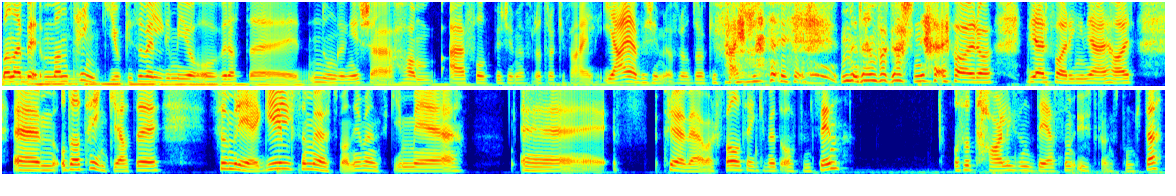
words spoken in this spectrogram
man, er, man tenker jo ikke så veldig mye over at uh, noen ganger så er, han- er folk bekymra for å tråkke feil. Jeg er bekymra for å tråkke feil med den bagasjen jeg har, og de erfaringene jeg har. Um, og da tenker jeg at det, som regel så møter man jo mennesker med uh, Prøver jeg i hvert fall å tenke med et åpent sinn. Og så tar liksom det som utgangspunktet.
